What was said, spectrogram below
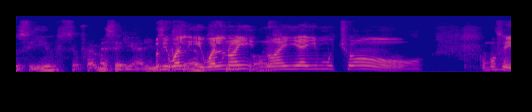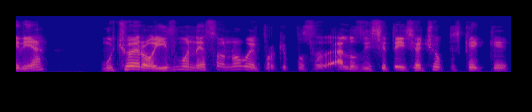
pues sí, pues, se fue a meseriar. pues igual, igual no hay, no hay ahí mucho, ¿cómo se diría? Mucho heroísmo en eso, ¿no, güey? Porque pues a los 17, 18, pues que, que,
